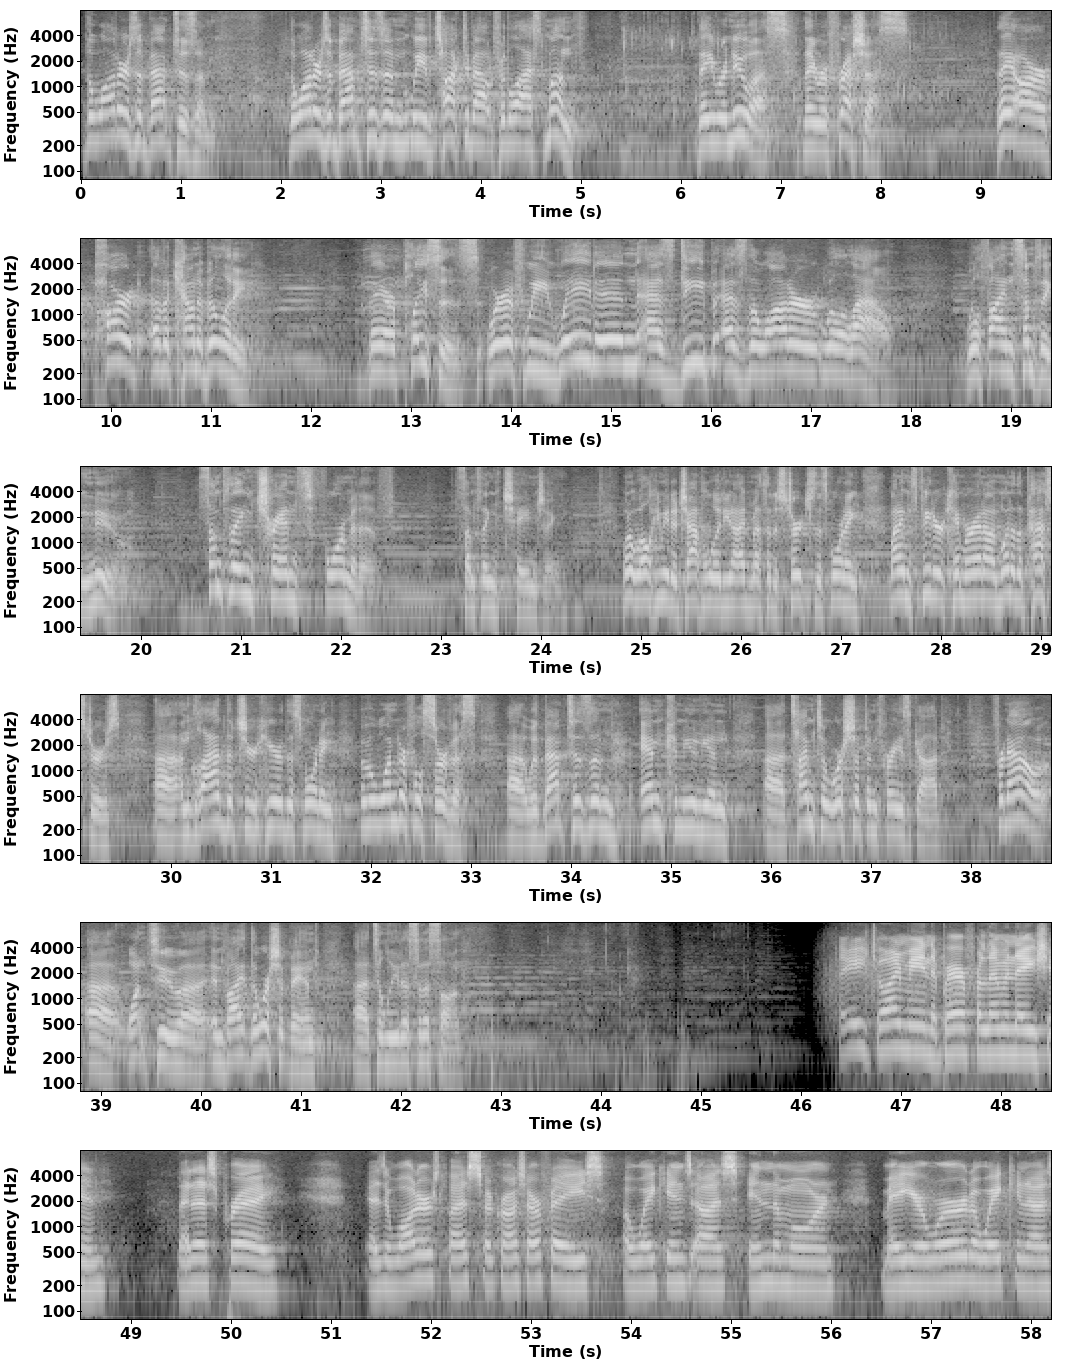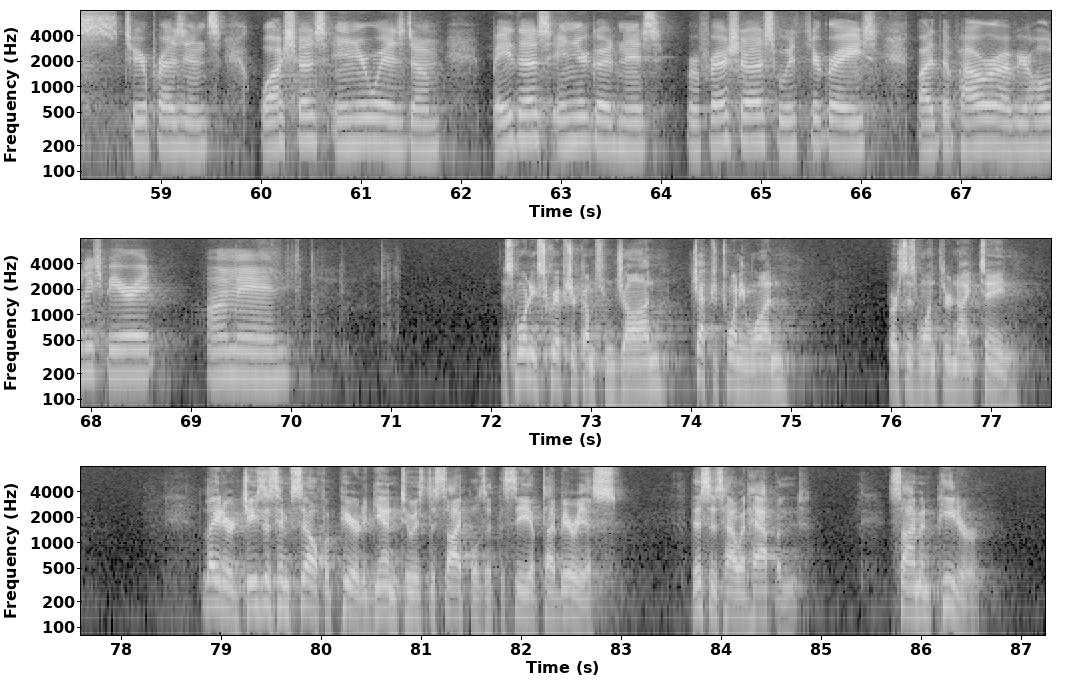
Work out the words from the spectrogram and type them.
The waters of baptism. The waters of baptism we've talked about for the last month. They renew us, they refresh us. They are part of accountability. They are places where if we wade in as deep as the water will allow, we'll find something new, something transformative, something changing. I want to welcome you to Chapelwood United Methodist Church this morning. My name is Peter Camarena. I'm one of the pastors. Uh, I'm glad that you're here this morning. We have a wonderful service uh, with baptism and communion, uh, time to worship and praise God. For now, uh, want to uh, invite the worship band uh, to lead us in a song. Please join me in the prayer for illumination. Let us pray. As the water splashes across our face, awakens us in the morn, may your word awaken us to your presence. Wash us in your wisdom, bathe us in your goodness, refresh us with your grace by the power of your Holy Spirit. Amen. This morning's scripture comes from John chapter 21, verses 1 through 19. Later, Jesus himself appeared again to his disciples at the Sea of Tiberias. This is how it happened Simon Peter,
